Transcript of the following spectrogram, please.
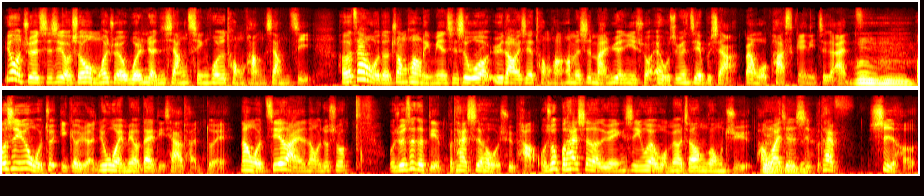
因为我觉得其实有时候我们会觉得文人相亲或者同行相忌，而在我的状况里面，其实我有遇到一些同行，他们是蛮愿意说，哎、我这边接不下，不然我 pass 给你这个案子。嗯嗯，或是因为我就一个人，因为我也没有带底下的团队，那我接来的呢，我就说，我觉得这个点不太适合我去跑。我说不太适合的原因是因为我没有交通工具，跑外线是不太适合。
